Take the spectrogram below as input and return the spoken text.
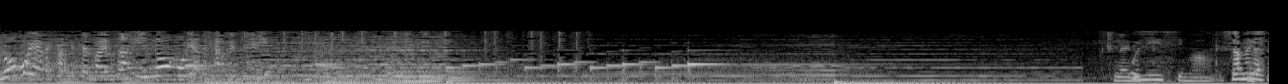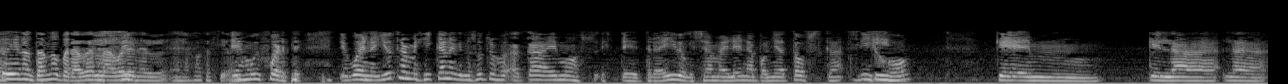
No voy a dejar de ser maestra y no voy a dejar de escribir. Buenísima. Ya me la estoy anotando para verla ahora en, el, en, las vacaciones. Es muy fuerte. eh, bueno, y otra mexicana que nosotros acá hemos este, traído, que se llama Elena Poniatowska, dijo que, mm, que la, la,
